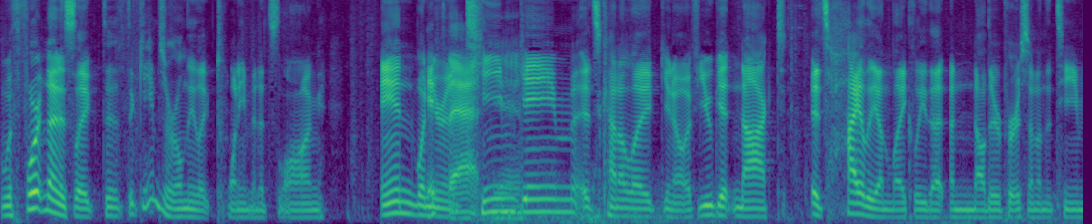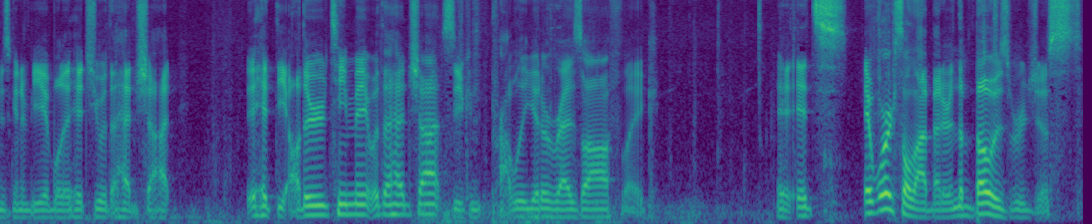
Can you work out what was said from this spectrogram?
with Fortnite, it's like the the games are only like 20 minutes long, and when If you're in that, a team yeah. game, it's kind of like you know if you get knocked, it's highly unlikely that another person on the team is going to be able to hit you with a headshot, hit the other teammate with a headshot, so you can probably get a res off. Like it, it's it works a lot better, and the bows were just.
